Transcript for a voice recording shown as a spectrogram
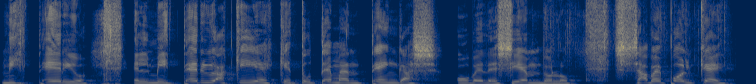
misterio. El misterio aquí es que tú te mantengas obedeciéndolo. ¿Sabe por qué?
